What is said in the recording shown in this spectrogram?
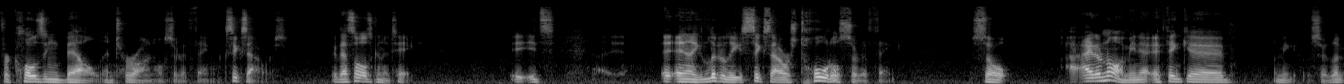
for closing bell in Toronto, sort of thing. Six hours. Like that's all it's going to take. It's and like literally six hours total, sort of thing. So I don't know. I mean, I think. Uh, let me sorry. Let,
